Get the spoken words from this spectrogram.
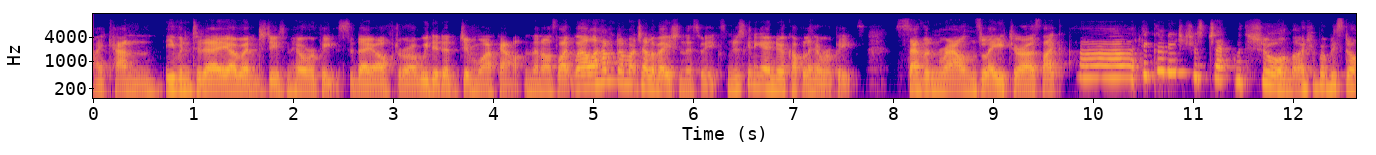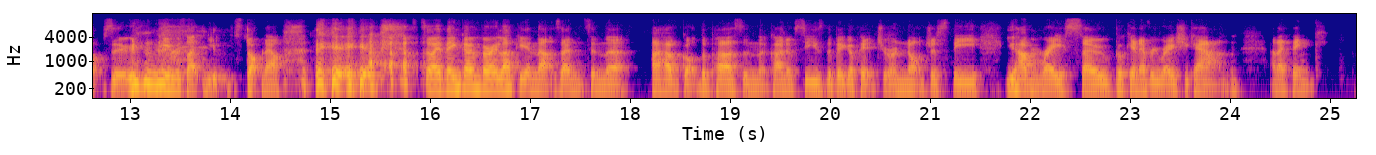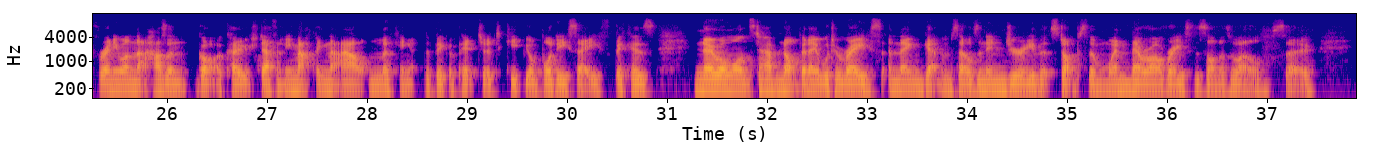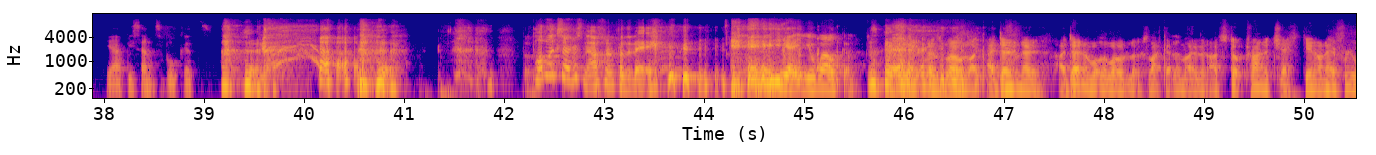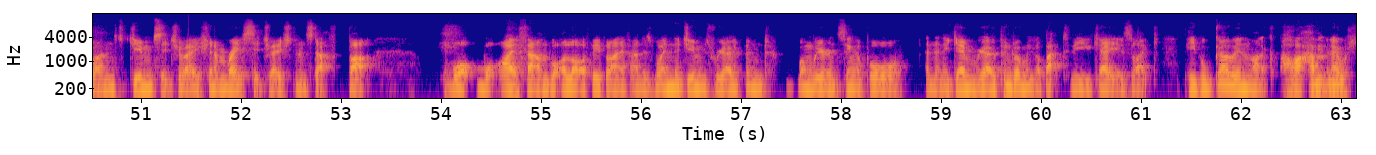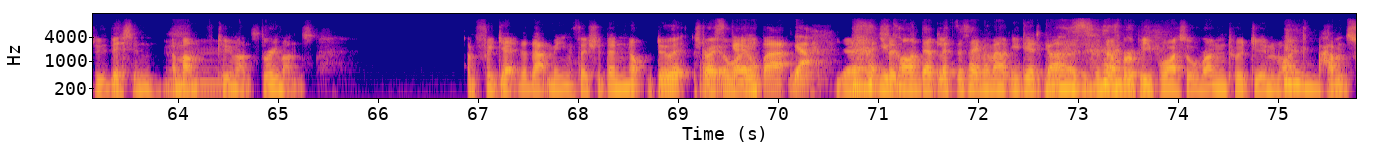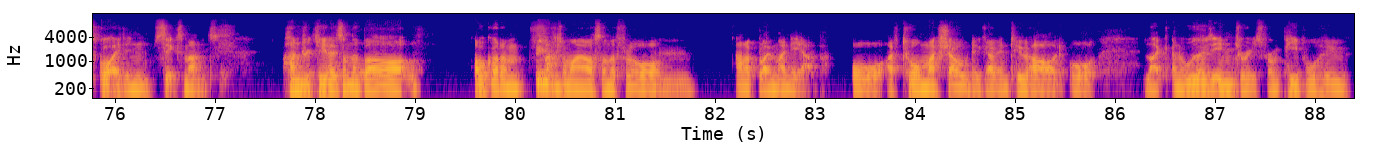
I can. Even today, I went to do some hill repeats today after our, we did a gym workout, and then I was like, "Well, I haven't done much elevation this week, so I'm just going to go and do a couple of hill repeats." Seven rounds later, I was like, ah, "I think I need to just check with Sean that I should probably stop soon." he was like, "Yeah, "Stop now." so I think I'm very lucky in that sense, in that I have got the person that kind of sees the bigger picture and not just the you haven't raced, so book in every race you can. And I think for anyone that hasn't got a coach, definitely mapping that out and looking at the bigger picture to keep your body safe because no one wants to have not been able to race and then get themselves an injury that stops them when there are races on as well. So yeah, be sensible, kids. the public service announcement for the day. yeah, you're welcome. As well. Like I don't know, I don't know what the world looks like at the moment. I've stopped trying to check in on everyone's gym situation and race situation and stuff. But what what I found, what a lot of people I found, is when the gyms reopened when we were in Singapore, and then again reopened when we got back to the UK, is like people go in like, oh, I haven't been able to do this in a month, two Mm. months, three months, and forget that that means they should then not do it straight Or scale away. back. yeah. Yeah, you so- can't deadlift the same amount you did, no, guys. the number of people I saw run into a gym, like I haven't squatted in six months. 100 kilos on the bar. Oh God, I'm flat on my ass on the floor Mm. and I've blown my knee up, or I've torn my shoulder going too hard, or like, and all those injuries from people who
